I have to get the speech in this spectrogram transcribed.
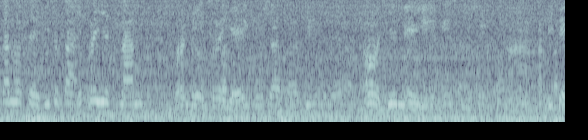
San Jose, dito sa Epreyes lang, Barangay Sa San Jose po siya sa GMA na yan. Oh, GMA. GMA, San Jose. Ah, Kami Cavite.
